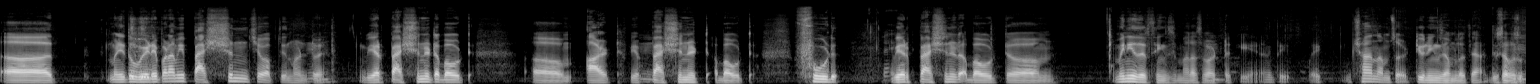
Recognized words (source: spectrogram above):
अं, म्हणजे तो वेडेपणा मी पॅशनच्या बाबतीत म्हणतोय. We are passionate about art we are passionate about food we are passionate about many other things मला असं वाटतं की आणि ते एक छान आमचं ट्युनिंग जमलं त्या दिवसापासून.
